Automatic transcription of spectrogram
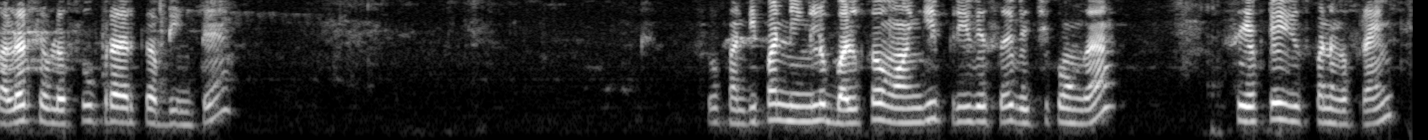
கலர்ஸ் எவ்வளோ சூப்பராக இருக்குது அப்படின்ட்டு. ஸோ கண்டிப்பாக நீங்களும் பல்காக வாங்கி ப்ரீவியஸாக வச்சுக்கோங்க. சேஃப்டியாக யூஸ் பண்ணுங்கள் ஃப்ரெண்ட்ஸ்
